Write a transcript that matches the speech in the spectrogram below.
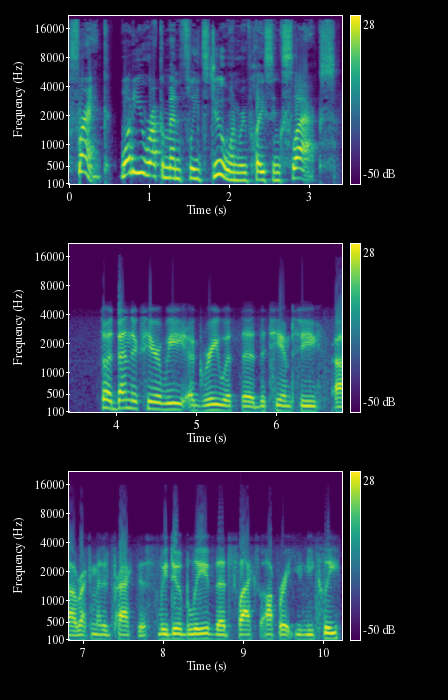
Frank, what do you recommend fleets do when replacing slacks? So at Bendix here, we agree with the, the TMC uh, recommended practice. We do believe that slacks operate uniquely,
